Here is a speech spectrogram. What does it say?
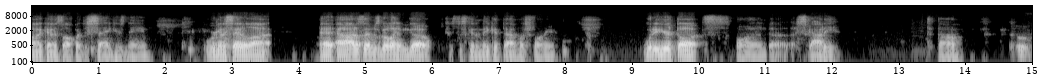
podcast off by just saying his name. We're gonna say it a lot. And, and honestly, I'm just gonna let him go because it's gonna make it that much funnier. what are your thoughts on uh, Scottie? Dom, Who,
